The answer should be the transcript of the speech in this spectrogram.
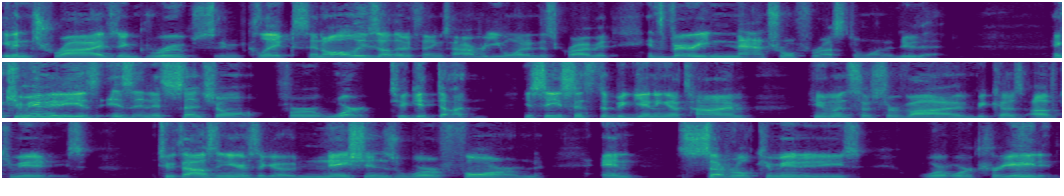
Even tribes and groups and cliques and all these other things, however you want to describe it, it's very natural for us to want to do that. And community is, is an essential for work to get done. You see, since the beginning of time, humans have survived because of communities. 2,000 years ago, nations were formed and several communities were, were created.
